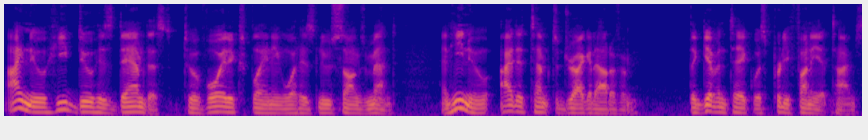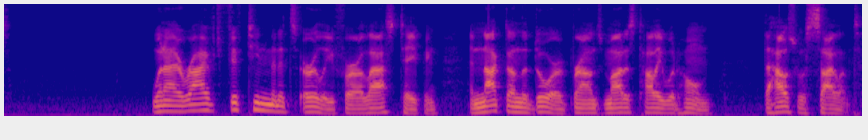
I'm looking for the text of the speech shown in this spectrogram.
I knew he'd do his damnedest to avoid explaining what his new songs meant, and he knew I'd attempt to drag it out of him. The give and take was pretty funny at times. When I arrived 15 minutes early for our last taping and knocked on the door of Browne's modest Hollywood home, the house was silent.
